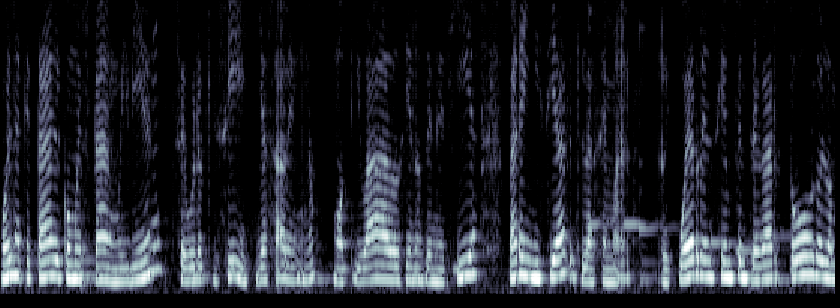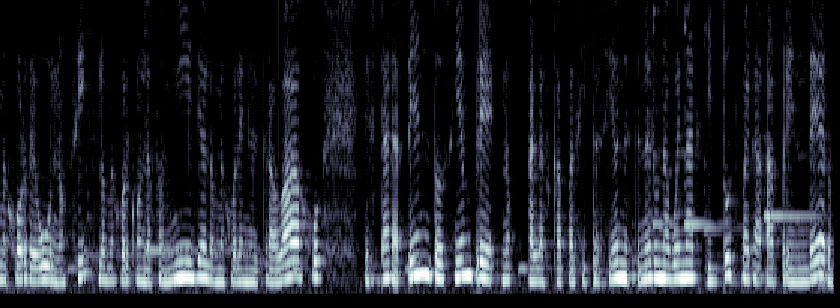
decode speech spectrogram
Hola, ¿qué tal? ¿Cómo están? ¿Muy bien? Seguro que sí, ya saben, ¿no? Motivados, llenos de energía para iniciar la semana. Recuerden siempre entregar todo lo mejor de uno, ¿sí? Lo mejor con la familia, lo mejor en el trabajo, estar atentos siempre a las capacitaciones, tener una buena actitud para aprender.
